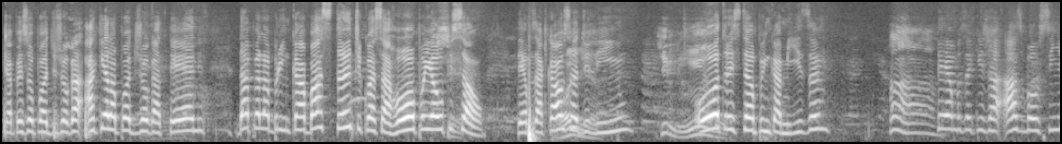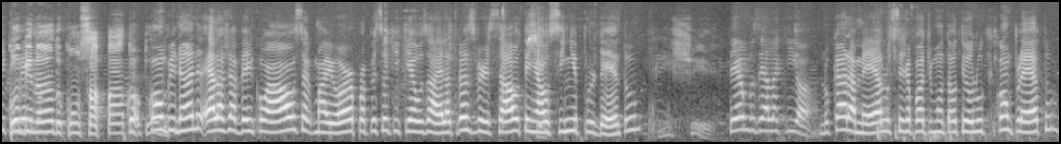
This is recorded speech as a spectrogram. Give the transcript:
que a pessoa pode jogar. Aqui ela pode jogar tênis. Dá para ela brincar bastante com essa roupa e a opção. Sim. Temos a calça Olha, de linho. Que lindo. Outra estampa em camisa. Ah. Temos aqui já as bolsinhas. Combinando com, com o sapato co tudo. Combinando, ela já vem com a alça maior para a pessoa que quer usar ela transversal. Tem Sim. alcinha por dentro. Ixi. Temos ela aqui, ó, no caramelo. Você já pode montar o teu look completo.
